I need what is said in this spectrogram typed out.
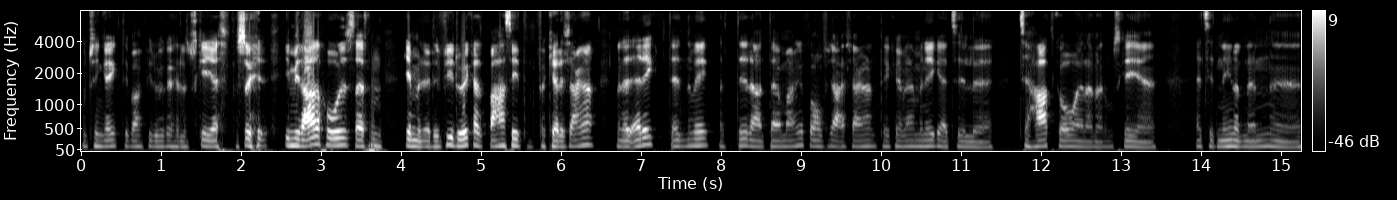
du tænker ikke, det er bare fordi du ikke har, eller måske jeg forsøge, i mit eget hoved, så er jeg sådan, jamen er det fordi du ikke har bare har set den forkerte genre, men er, er det ikke, det, nu ved ikke, altså, det er der, der er jo mange former for genre, det kan være, at man ikke er til, øh, til hardcore, eller man måske øh, er til den ene og den anden, øh,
